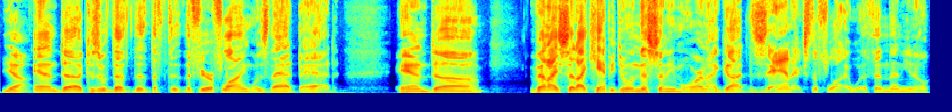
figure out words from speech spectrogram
Yeah. And because the, the the the fear of flying was that bad, and uh, then I said I can't be doing this anymore, and I got Xanax to fly with, and then you know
